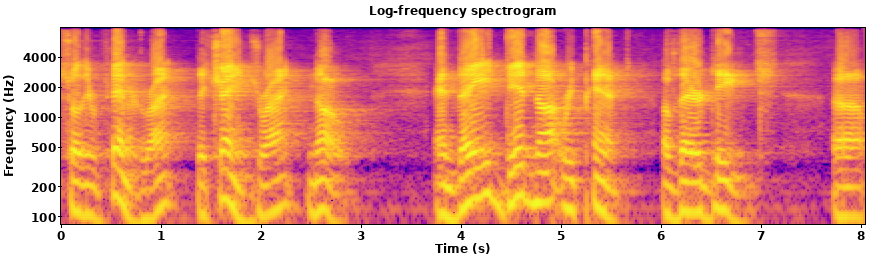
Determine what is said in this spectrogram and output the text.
So they repented, right? They changed, right? No. And they did not repent of their deeds. Uh,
